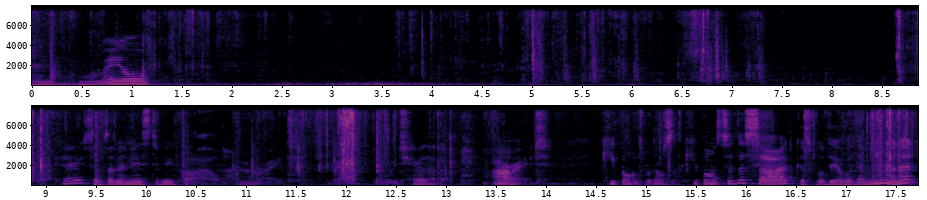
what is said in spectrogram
And more mail. Okay, something that needs to be filed. All right. Let me tear that up. All right. Coupons. We're going to set the coupons to the side because we'll deal with them in a minute.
